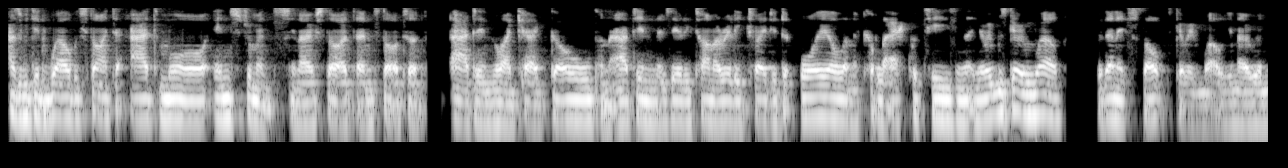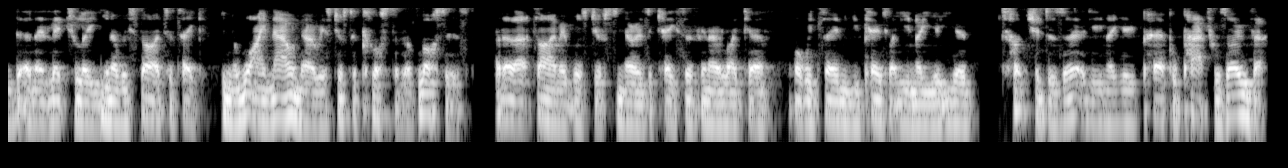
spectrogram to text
as we did well, we started to add more instruments, you know, started then started to add in like uh, gold and add in, it was the only time I really traded oil and a couple of equities and, you know, it was going well. But then it stopped going well, you know, and, and it literally, you know, we started to take, you know, what I now know is just a cluster of losses. But at that time, it was just, you know, as a case of, you know, like uh, what we'd say in the UK is like, you know, you, you touch of deserted, you know, your purple patch was over.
